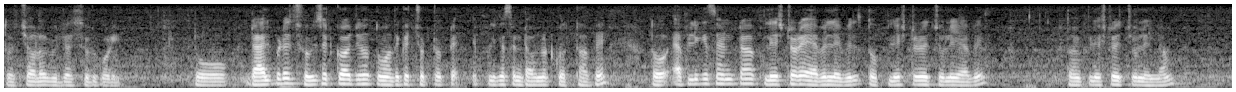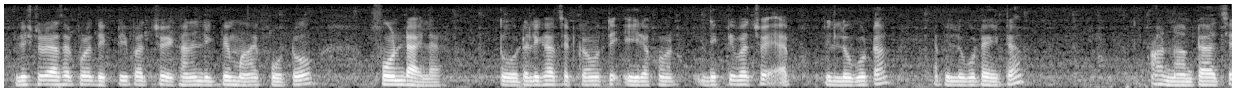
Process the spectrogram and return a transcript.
তো চলো ভিডিও শুরু করি। তো ডায়াল প্যাডের ছবি সেট করার জন্য তোমাদেরকে ছোট্ট একটা অ্যাপ্লিকেশান ডাউনলোড করতে হবে। তো অ্যাপ্লিকেশানটা প্লে স্টোরে অ্যাভেলেবেল তো প্লে স্টোরে চলে যাবে। তো আমি প্লে স্টোরে চলে এলাম। প্লে স্টোরে আসার পরে দেখতেই পাচ্ছ এখানে লিখবে মাই ফটো ফোন ডায়লার তো ওটা লেখা সেট করার মধ্যে এইরকম। দেখতে পাচ্ছ অ্যাপের লোগোটা অ্যাপের লোগোটা এটা। আর নামটা আছে,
